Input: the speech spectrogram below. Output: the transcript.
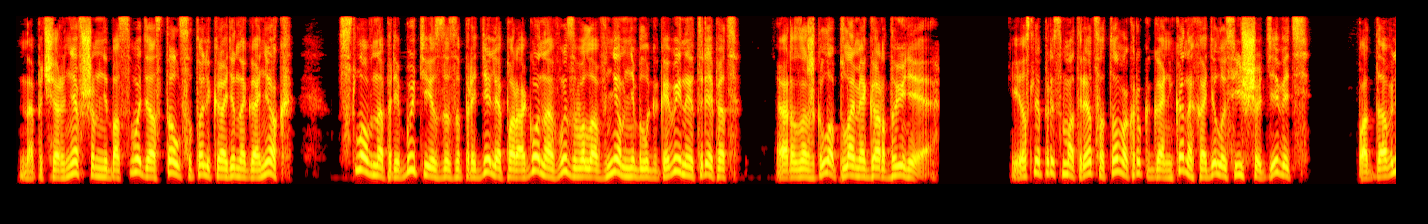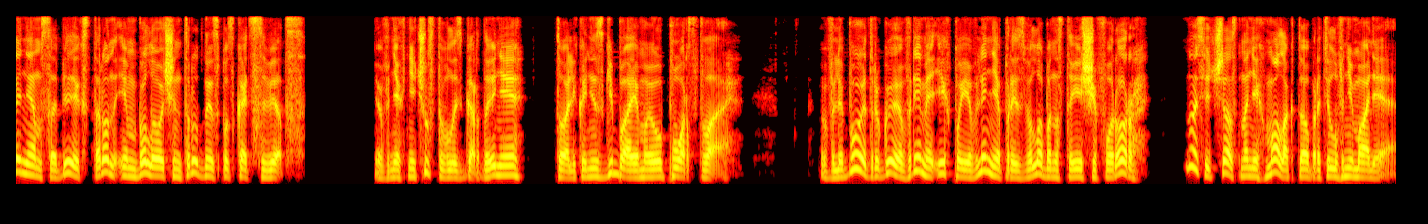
На почерневшем небосводе остался только один огонек, словно прибытие из-за запределя Парагона вызвало в нем неблагоговейный трепет, а разожгло пламя гордыни. Если присмотреться, то вокруг огонька находилось еще девять. Под давлением с обеих сторон им было очень трудно испускать свет. В них не чувствовалось гордыни, только несгибаемое упорство. В любое другое время их появление произвело бы настоящий фурор, но сейчас на них мало кто обратил внимание.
